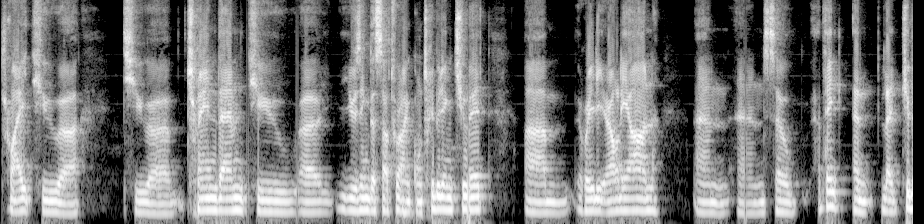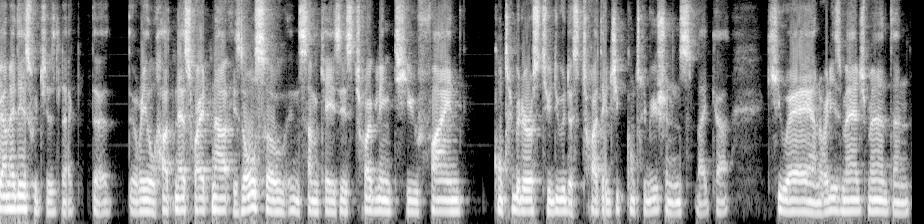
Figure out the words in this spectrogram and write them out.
try to uh, to uh, train them to uh, using the software and contributing to it um, really early on. And and so I think and like Kubernetes, which is like the the real hotness right now, is also in some cases struggling to find contributors to do the strategic contributions like uh, QA and release management and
